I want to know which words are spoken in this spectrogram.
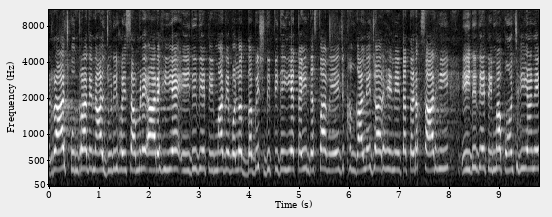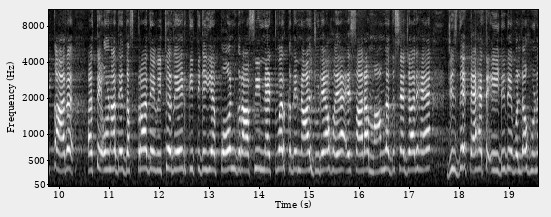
ਰਾਜ ਕੁੰਦਰਾ ਦੇ ਨਾਲ ਜੁੜੀ ਹੋਈ ਸਾਹਮਣੇ ਆ ਰਹੀ ਹੈ। ਈਡੀ ਦੀਆਂ ਟੀਮਾਂ ਦੇ ਵੱਲੋਂ ਦਬਿਸ਼ ਦਿੱਤੀ ਗਈ ਹੈ। ਕਈ ਦਸਤਾਵੇਜ਼ ਖੰਗਾਲੇ ਜਾ ਰਹੇ ਨੇ ਤਾਂ ਤੜਕਸਾਰ ਹੀ ਈਡੀ ਦੀਆਂ ਟੀਮਾਂ ਪਹੁੰਚ ਗਈਆਂ ਨੇ। ਘਰ ਅਤੇ ਉਹਨਾਂ ਦੇ ਦਫ਼ਤਰਾਂ ਦੇ ਵਿੱਚ ਰੇਡ ਕੀਤੀ ਗਈ ਹੈ। ਪੋਰਨਗ੍ਰਾਫੀ ਨੈਟਵਰਕ ਦੇ ਨਾਲ ਜੁੜਿਆ ਹੋਇਆ ਇਹ ਸਾਰਾ ਮਾਮਲਾ ਦੱਸਿਆ ਜਾ ਰਿਹਾ ਹੈ, ਜਿਸ ਦੇ ਤਹਿਤ ਈਡੀ ਦੇ ਵੱਲੋਂ ਹੁਣ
